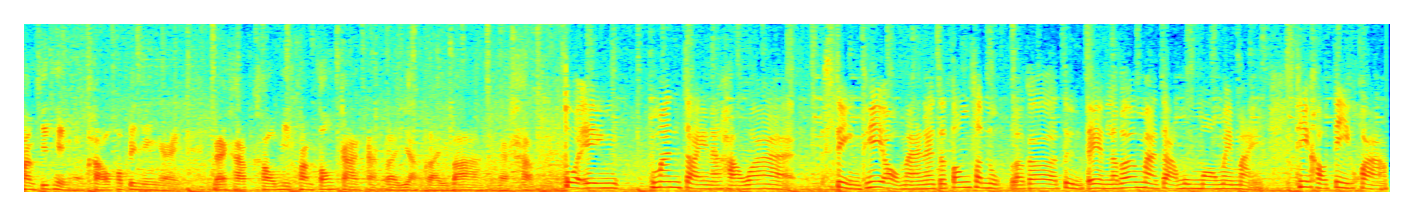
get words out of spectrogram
ความคิดเห็นของเขาเขาเป็นยังไงนะครับ เขามีความต้องการอะไรอย่างไรบ้างนะครับ ตัวเอง มั่นใจนะคะว่าสิ่งที่ออกมาเนี่ยจะต้องสนุกแล้วก็ตื่นเต้น แล้วก็มาจากมุมมองใหม่ ๆ ที่เขาตีความ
